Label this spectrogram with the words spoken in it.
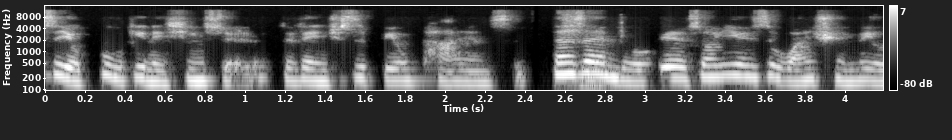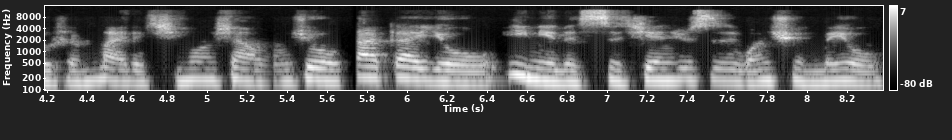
是有固定的薪水了，对不对？你就是不用怕这样子。但是在纽约的时候，因为是完全没有人脉的情况下，我就大概有一年的时间，就是完全没有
